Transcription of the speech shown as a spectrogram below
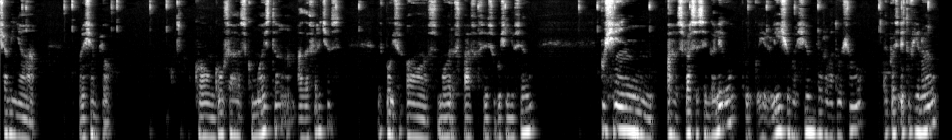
xa viña, por exemplo, con cousas como esta, a das frechas despois os mover os pasos iso puxenlle o seu. Puxen as frases en galego coller o lixo por exemplo rematou o xogo. E pois isto foi novo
